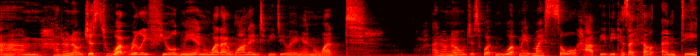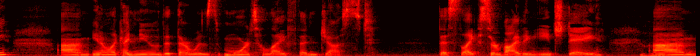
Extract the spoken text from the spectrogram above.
um, I don't know just what really fueled me and what I wanted to be doing and what I don't know just what what made my soul happy because I felt empty. Um, you know, like I knew that there was more to life than just this like surviving each day. Um,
